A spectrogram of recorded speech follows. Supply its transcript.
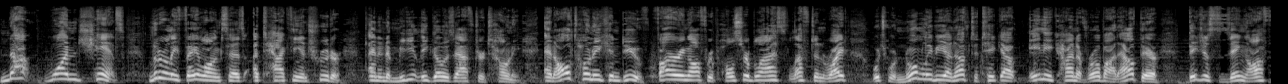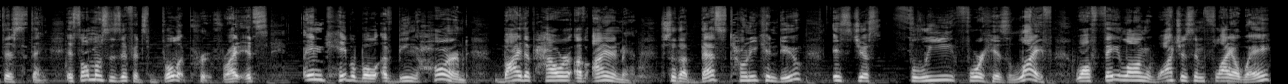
Not one chance. Literally, Fei Long says, attack the intruder, and it immediately goes after Tony. And all Tony can do, firing off repulsor blasts left and right, which would normally be enough to take out any kind of robot out there, they just zing off this thing. It's almost as if it's bulletproof, right? It's incapable of being harmed by the power of Iron Man. So the best Tony can do is just flee for his life while Fei Long watches him fly away,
